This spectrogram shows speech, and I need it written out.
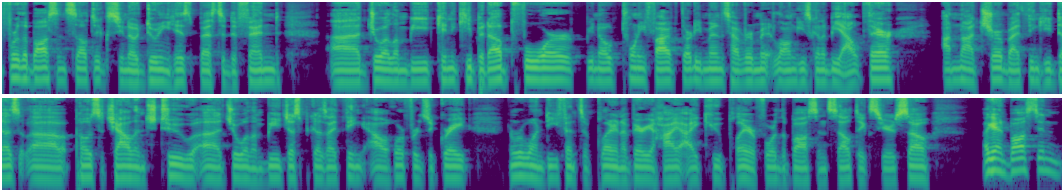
for the Boston Celtics. You know, doing his best to defend uh, Joel Embiid. Can he keep it up for you know 25, 30 minutes, however long he's going to be out there? I'm not sure, but I think he does uh, pose a challenge to uh, Joel Embiid just because I think Al Horford's a great number one defensive player and a very high IQ player for the Boston Celtics here. So again, Boston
